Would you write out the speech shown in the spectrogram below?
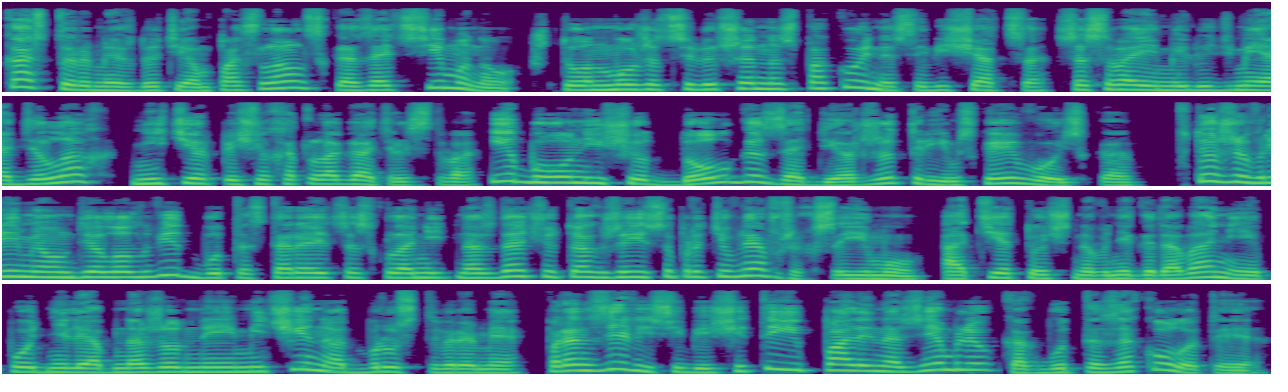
Кастер, между тем, послал сказать Симону, что он может совершенно спокойно совещаться со своими людьми о делах, не терпящих отлагательства, ибо он еще долго задержит римское войско. В то же время он делал вид, будто старается склонить на сдачу также и сопротивлявшихся ему, а те точно в негодовании подняли обнаженные мечи над брустверами, пронзили себе щиты и пали на землю, как будто заколотые.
